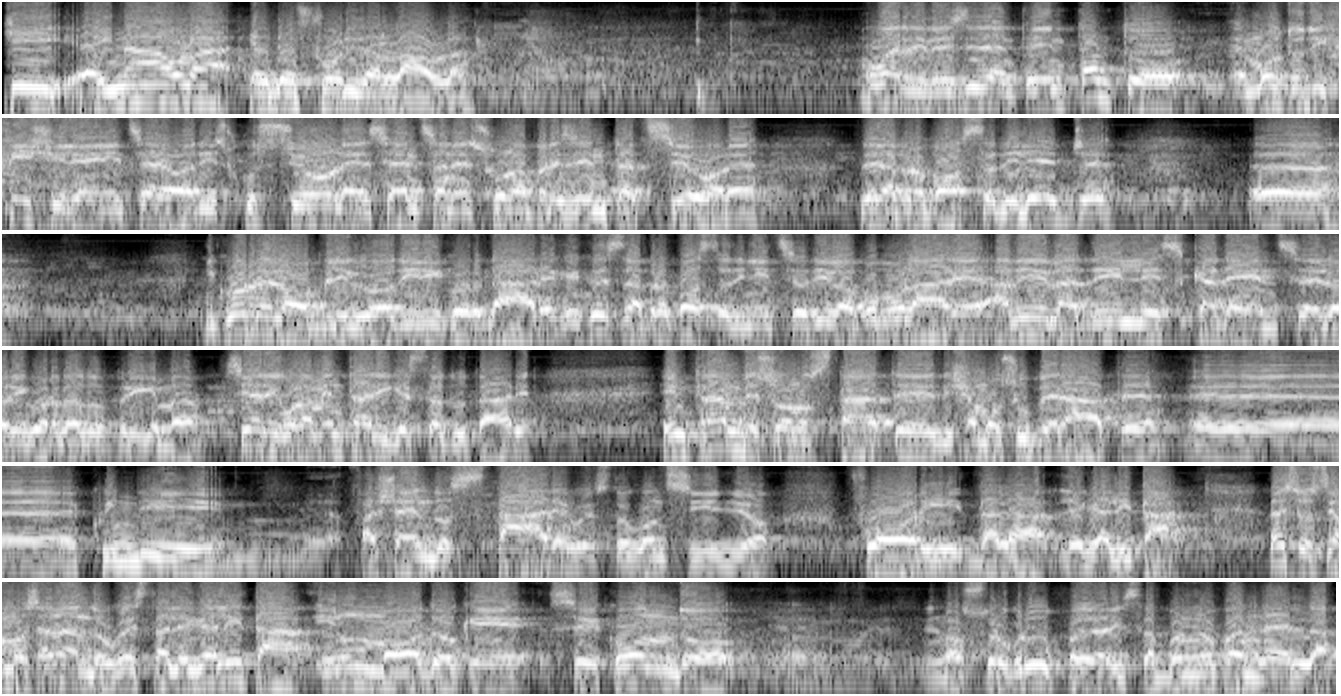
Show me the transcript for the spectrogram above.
chi è in aula ed è fuori dall'aula. Guardi Presidente, intanto è molto difficile iniziare una discussione senza nessuna presentazione della proposta di legge. Eh, mi corre l'obbligo di ricordare che questa proposta di iniziativa popolare aveva delle scadenze, l'ho ricordato prima, sia regolamentari che statutarie. Entrambe sono state diciamo, superate, eh, quindi facendo stare questo Consiglio fuori dalla legalità. Adesso stiamo sanando questa legalità in un modo che, secondo eh, il nostro gruppo della lista Bonino Pannella,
